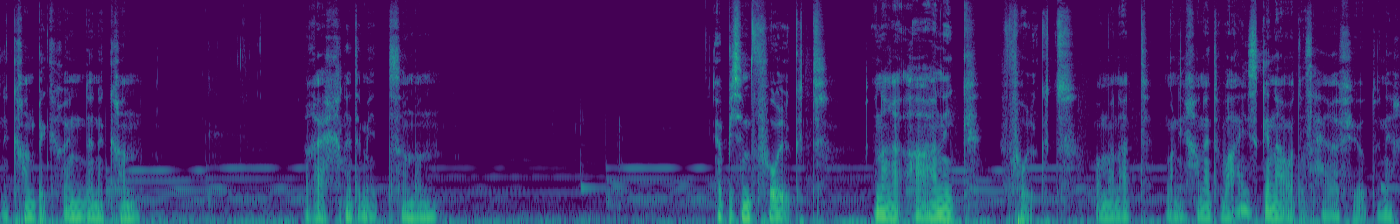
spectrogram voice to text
nicht kann begründen, nicht kann rechnen damit, sondern etwas folgt, einer Ahnung folgt wo man nicht, wo ich nicht weiß genau, wo das herführt, wenn ich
